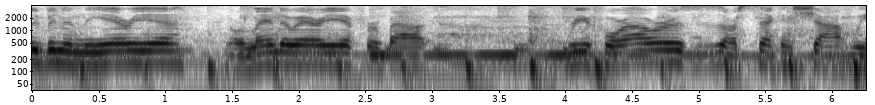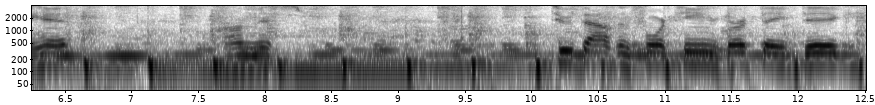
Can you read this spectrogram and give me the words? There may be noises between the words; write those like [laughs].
only been in the area, Orlando area, for about three or four hours. This is our second shot we hit on this 2014 birthday dig.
